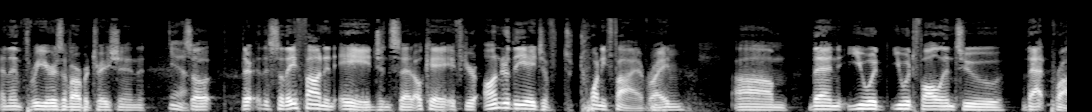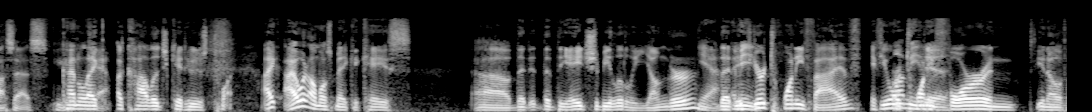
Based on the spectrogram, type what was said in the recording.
and then three years of arbitration. Yeah. So so they found an age and said, okay, if you're under the age of 25, right? um, then you would you would fall into that process, kind of like yeah. a college kid who's. Tw- I I would almost make a case uh, that that the age should be a little younger. Yeah, that I if mean, you're 25, if you or want me to- 24 and you know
